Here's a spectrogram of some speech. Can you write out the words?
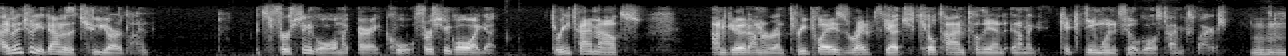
I eventually get down to the two yard line. It's first and goal. I'm like, all right, cool. First and goal. I got three timeouts. I'm good. I'm gonna run three plays right up the gut, just kill time till the end, and I'm gonna kick a game winning field goal as time expires. Mm-hmm.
